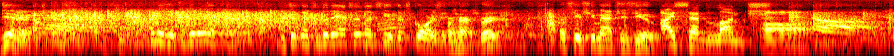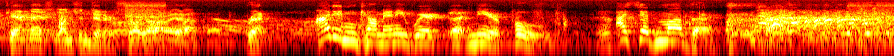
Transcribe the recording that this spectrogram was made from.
dinner. I think it's a good answer. You think that's a good answer? Let's see if it scores for her. Bert, let's see if she matches you. I said lunch. Oh. Can't match lunch and dinner. Sorry, Sorry about about that. that. Brett. I didn't come anywhere uh, near food. I said mother.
